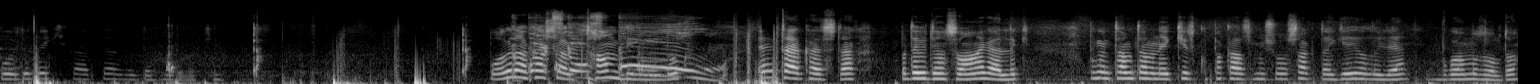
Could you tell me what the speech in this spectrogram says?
Burada da iki karakter burada. Hadi bakayım. Bu arada arkadaşlar tam bin olduk. Evet arkadaşlar. Burada videonun sonuna geldik. Bugün tam tamına 200 kupa kasmış olsak da Gale ile buramız oldu.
